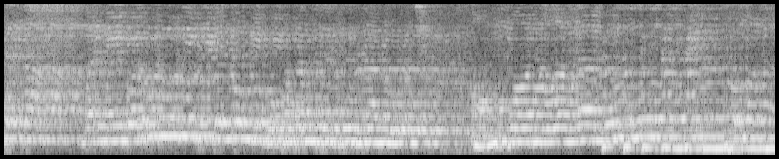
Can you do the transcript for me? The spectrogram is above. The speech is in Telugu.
బాధ్యత మరి నీ కొడుకులు నీ బిడ్డలు నీ గొప్పతనం తెలుసుకుంటున్నాను అమ్మ నాన్నలు సోన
